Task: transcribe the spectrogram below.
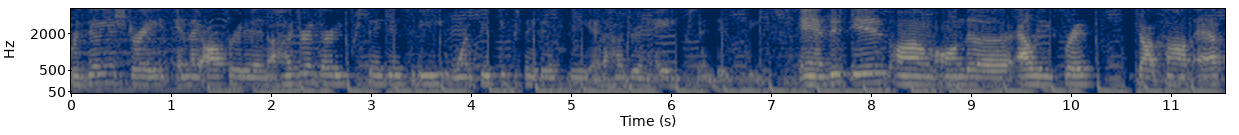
Brazilian straight and they offer it in 130% density, 150% density, and 180% density. And this is um, on the AliExpress.com app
